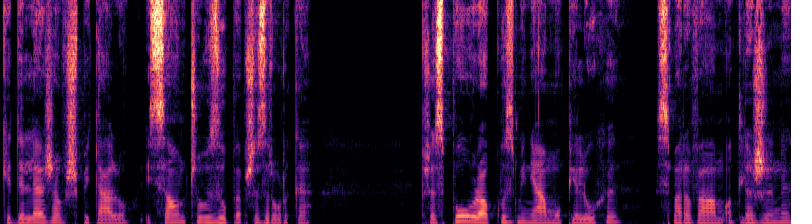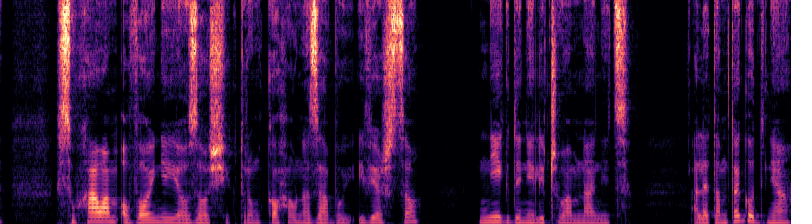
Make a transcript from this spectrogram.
kiedy leżał w szpitalu i sączył zupę przez rurkę. Przez pół roku zmieniałam mu pieluchy, smarowałam odleżyny, słuchałam o wojnie i o Zosi, którą kochał na zabój i wiesz co? Nigdy nie liczyłam na nic. Ale tamtego dnia,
